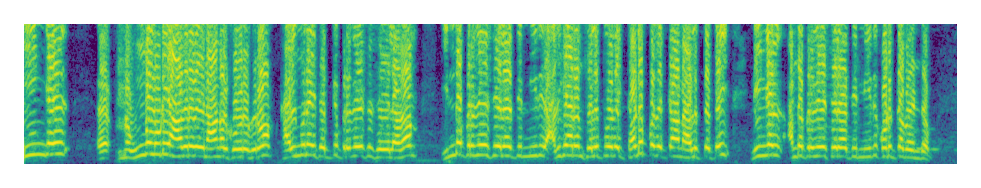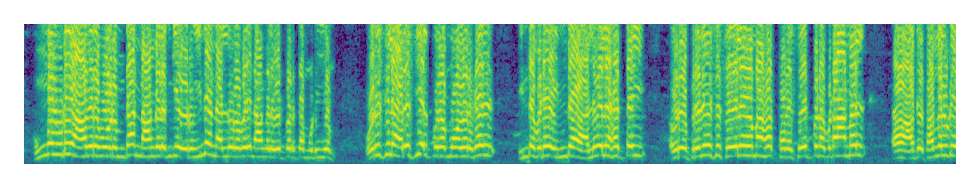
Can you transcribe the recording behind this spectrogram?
நீங்கள் உங்களுடைய ஆதரவை நாங்கள் கோருகிறோம். கல்முனை தெற்கு பிரதேச செயலகம் இந்த பிரதேச செயலகத்தின் மீது அதிகாரம் செலுத்துவதை தடுப்பதற்கான அழுத்தத்தை நீங்கள் அந்த பிரதேச செயலகத்தின் மீது கொடுக்க வேண்டும். உங்களுடைய ஆதரவோடும் தான் நாங்கள் இங்கே ஒரு இன நல்லுறவை நாங்கள் ஏற்படுத்த முடியும். ஒரு சில அரசியல் புறமோகர்கள் இந்த விட இந்த அலுவலகத்தை ஒரு பிரதேச செயலகமாக செயற்பட விடாமல் அது தங்களுடைய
